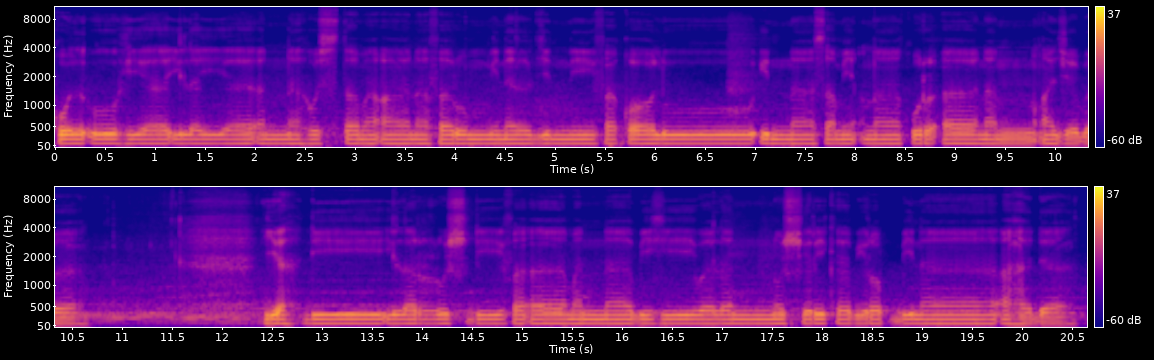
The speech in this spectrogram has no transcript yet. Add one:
Qul uhiya ilayya annahu istama'a nafarum minal jinni faqalu inna sami'na qur'anan ajaba. Yahdi ila rusydi fa'amanna bihi walan nusyrika birabbina ahada.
